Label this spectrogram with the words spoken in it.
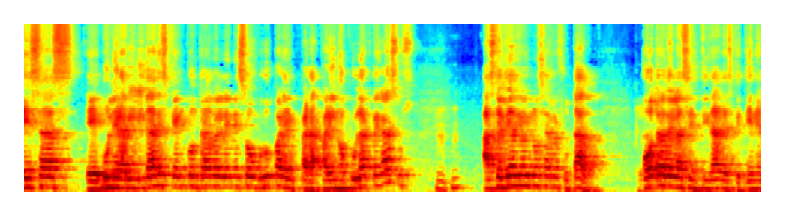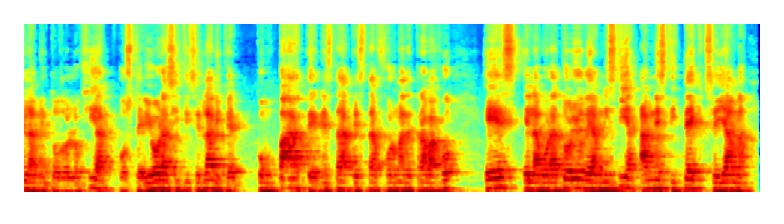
esas eh, vulnerabilidades que ha encontrado el NSO Group para, para, inocular Pegasus. Hasta el día de hoy no se ha refutado. Otra de las entidades que tiene la metodología posterior a Citizen Lab y que comparten esta, esta forma de trabajo es el laboratorio de amnistía, Amnesty Tech se llama,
